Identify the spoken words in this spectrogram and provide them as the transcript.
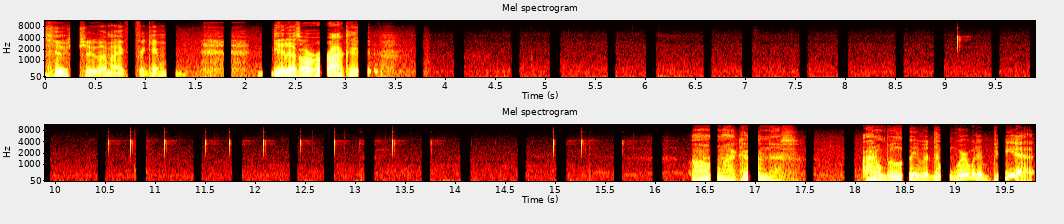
Shoot, I might freaking get us a rocket. Oh my goodness. I don't believe it. Then where would it be at?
